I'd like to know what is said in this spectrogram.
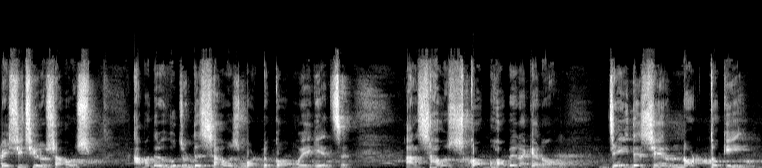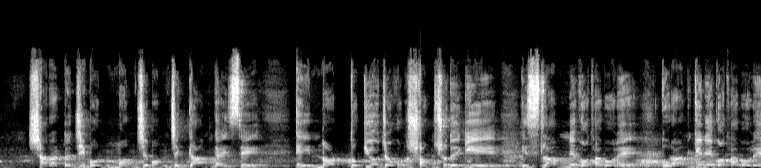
বেশি ছিল সাহস। আমাদের হুজুরদের সাহস বড্ড কম হয়ে গিয়েছে। আর সাহস কম হবে না কেন? যেই দেশের নর্তকী সারাটা জীবন মঞ্চে মঞ্চে গান গাইছে। এই নর্তকীও যখন সংসদে গিয়ে ইসলাম নিয়ে কথা বলে, কোরআনকে নিয়ে কথা বলে,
